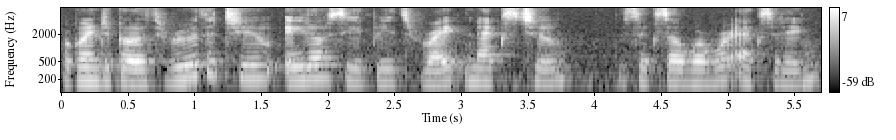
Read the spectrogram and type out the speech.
We're going to go through the two 8-0 seed beads right next to the 6-0 where we're exiting.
